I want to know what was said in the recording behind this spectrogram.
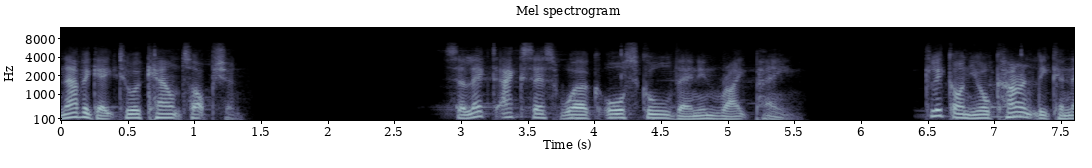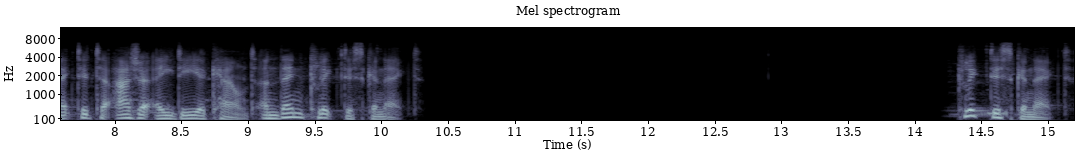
navigate to Accounts option. Select Access Work or School then in right pane. Click on your currently connected to Azure AD account and then click Disconnect. Click Disconnect.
